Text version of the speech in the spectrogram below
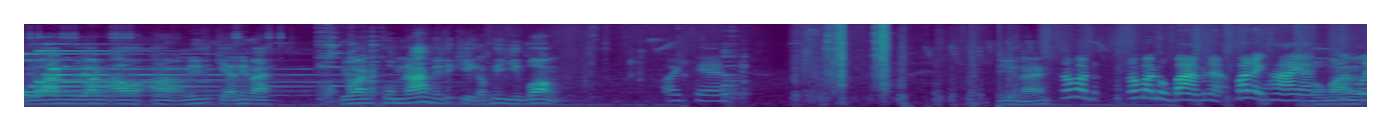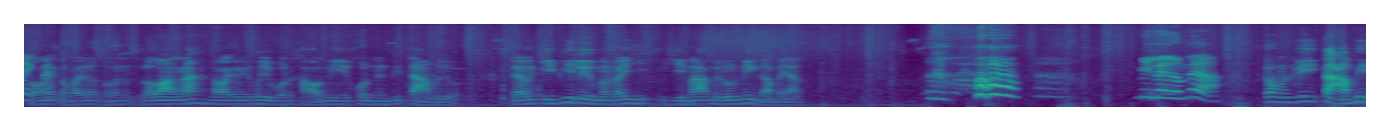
วิวันวิวันเอาเอาเอามิติกิเอานี่ไปวิวันคุมนะมิติกิกับพี่ยิงบ้องโอเค นี่อยู่ไหนน้องมาน้องมาถูกบ้านมันเนี่ยบ้านเด็กไฮอะตรงมาตตรงเล็กรงไหมนี้ตรงไปตรงนั้นระวังนะระวังจะมีคนอยู่บนเขา มีคนหนึ่งที่ตามเราอยู่ แต่เมื่อกี้พี่ลืมมันไว้หิหิมะไม่รู้วิ่งกลับไปยัง มีลืมเนี่ยเหรอก็มันวิ่งตามพี่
